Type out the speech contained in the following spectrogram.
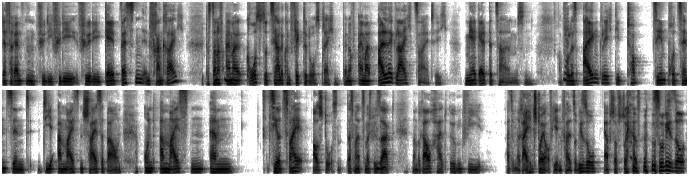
Referenzen für die, für die, für die Gelbwesten in Frankreich dass dann auf mhm. einmal große soziale Konflikte losbrechen, wenn auf einmal alle gleichzeitig mehr Geld bezahlen müssen, obwohl ja. es eigentlich die Top 10 Prozent sind, die am meisten Scheiße bauen und am meisten ähm, CO2 ausstoßen. Dass man zum Beispiel mhm. sagt, man braucht halt irgendwie also eine Reichensteuer auf jeden Fall sowieso, Erbstoffsteuer sowieso,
